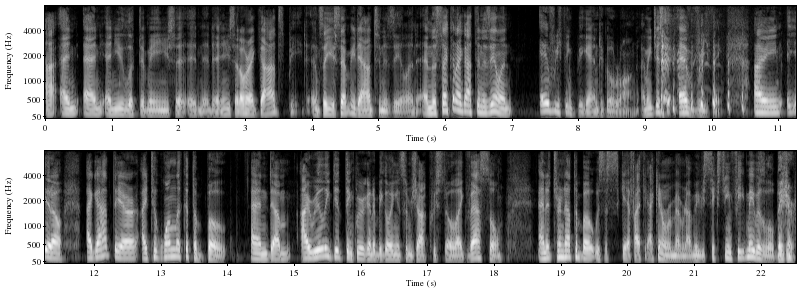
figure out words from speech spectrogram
Uh, and and and you looked at me and you said and, and you said, "All right, Godspeed." And so you sent me down to New Zealand. And the second I got to New Zealand, everything began to go wrong. I mean, just everything. I mean, you know, I got there. I took one look at the boat, and um, I really did think we were going to be going in some Jacques Cousteau like vessel. And it turned out the boat was a skiff. I think I can't remember now, maybe 16 feet, maybe it was a little bigger.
